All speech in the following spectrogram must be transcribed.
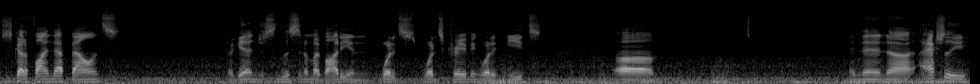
just got to find that balance. Again, just listen to my body and what it's what it's craving, what it needs. Um, and then uh, actually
